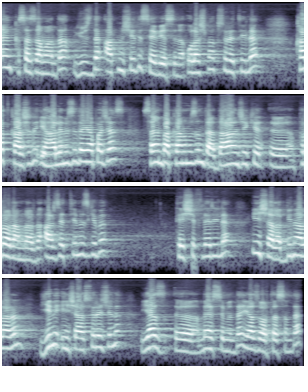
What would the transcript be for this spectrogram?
En kısa zamanda %67 seviyesine ulaşmak suretiyle kat karşılığı ihalemizi de yapacağız. Sayın Bakanımızın da daha önceki e, programlarda arz ettiğimiz gibi teşrifleriyle inşallah binaların yeni inşaat sürecini yaz e, mevsiminde, yaz ortasında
